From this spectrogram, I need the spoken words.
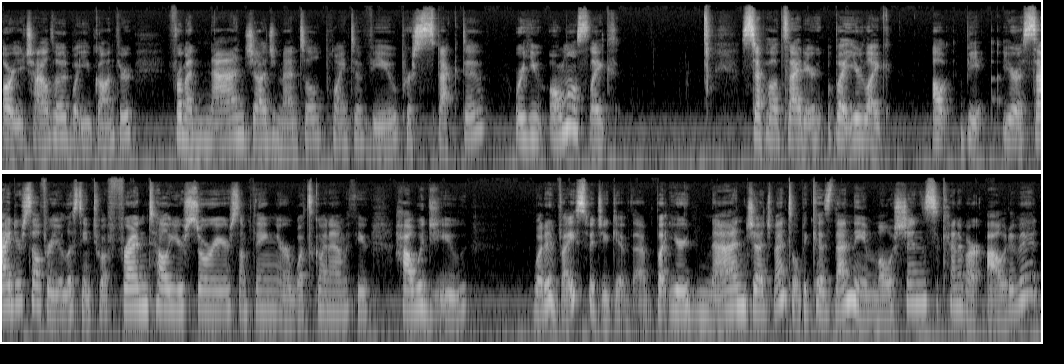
or your childhood, what you've gone through, from a non judgmental point of view, perspective, where you almost like step outside your but you're like out be you're aside yourself or you're listening to a friend tell your story or something or what's going on with you how would you what advice would you give them? But you're non-judgmental because then the emotions kind of are out of it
